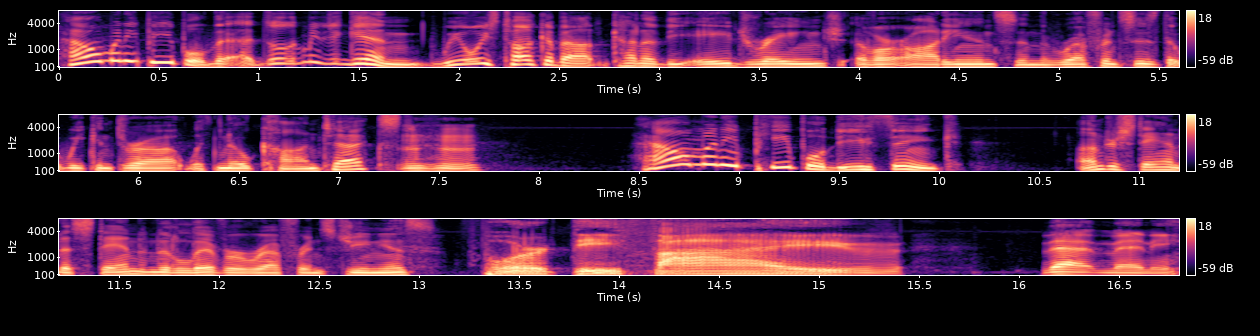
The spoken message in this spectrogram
How many people? that- Let me again. We always talk about kind of the age range of our audience and the references that we can throw out with no context. Mm-hmm. How many people do you think understand a stand and deliver reference, genius? 45. That many.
